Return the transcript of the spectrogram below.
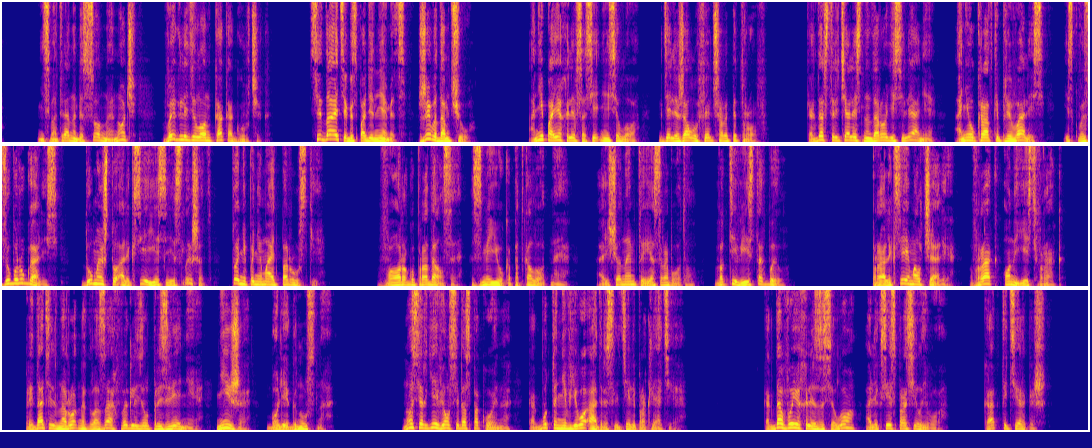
Несмотря на бессонную ночь, выглядел он как огурчик. «Седайте, господин немец, живо домчу!» Они поехали в соседнее село, где лежал у фельдшера Петров. Когда встречались на дороге селяне, они украдкой плевались и сквозь зубы ругались, думая, что Алексей, если и слышит, то не понимает по-русски. Ворогу продался, змеюка подколотная. А еще на МТС работал. В активистах был. Про Алексея молчали. Враг он и есть враг. Предатель в народных глазах выглядел презрение, ниже, более гнусно. Но Сергей вел себя спокойно, как будто не в его адрес летели проклятия. Когда выехали за село, Алексей спросил его: "Как ты терпишь?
